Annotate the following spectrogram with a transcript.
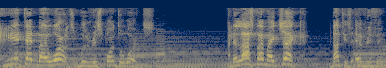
created by words will respond to words. And the last time I checked, that is everything.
